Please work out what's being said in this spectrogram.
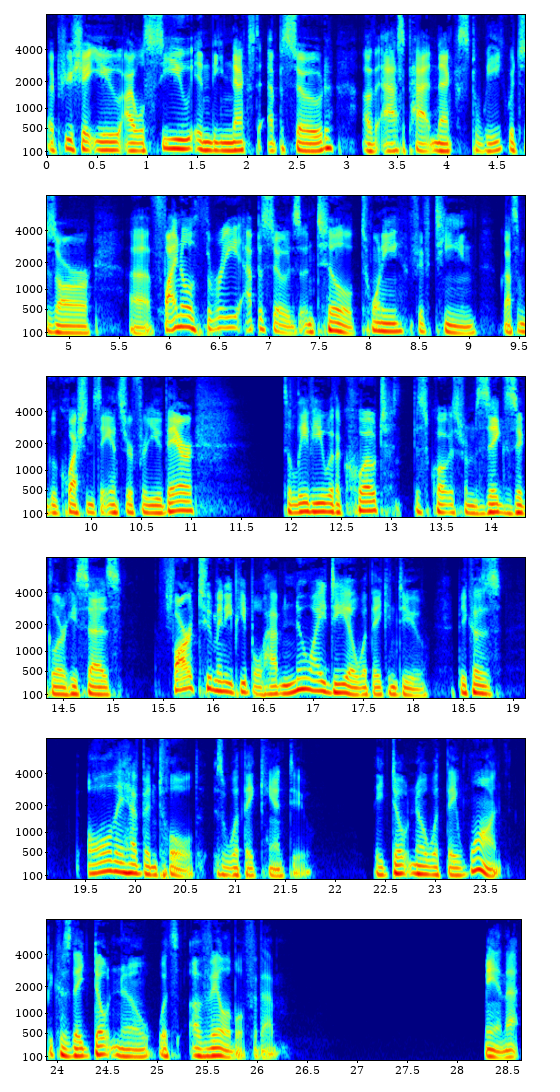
I appreciate you. I will see you in the next episode of Ask Pat next week, which is our uh, final three episodes until 2015. Got some good questions to answer for you there to leave you with a quote. This quote is from Zig Ziglar. He says, Far too many people have no idea what they can do because all they have been told is what they can't do. They don't know what they want because they don't know what's available for them. Man, that,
